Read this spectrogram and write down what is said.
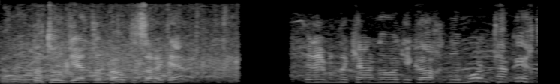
Gan batún diaant an bouta aige. In him na cearnági coch ní mór takeícht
